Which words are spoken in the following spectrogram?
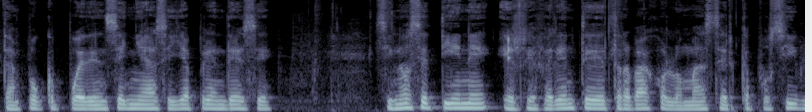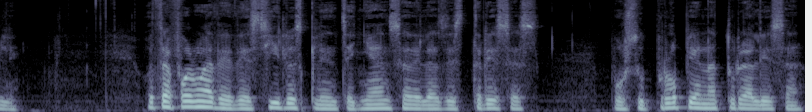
Tampoco puede enseñarse y aprenderse si no se tiene el referente de trabajo lo más cerca posible. Otra forma de decirlo es que la enseñanza de las destrezas, por su propia naturaleza,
